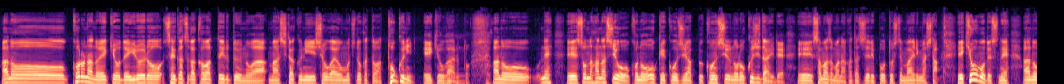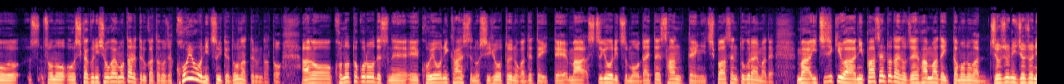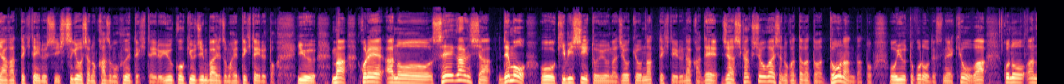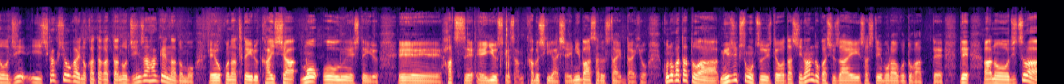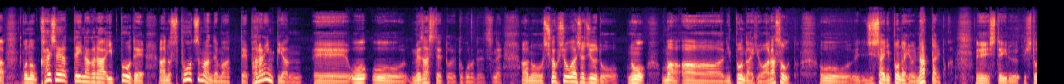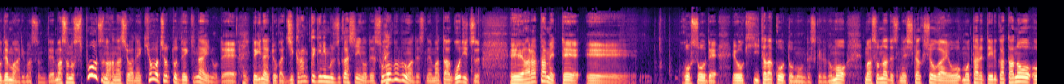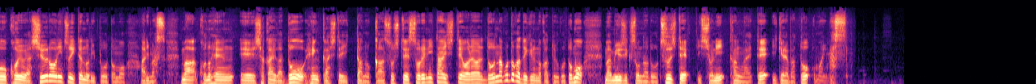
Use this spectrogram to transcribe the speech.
あのコロナの影響でいろいろ生活が変わっているというのは、まあ、視覚に障害をお持ちの方は特に影響があると、あのねえー、そんな話をこの OK 工事アップ今週の6時台でさまざまな形でリポートしてまいりました、えー、今日もですねあのその視覚に障害を持たれている方のじゃ雇用についてどうなってるんだと。あのこのところですね、えー、雇用に関しての指標というのが出ていて、まあ、失業率もだいたい3.1%ぐらいまで、まあ、一時期は2%台の前半までいったものが徐々に徐々に上がってきているし失業者の数も増えてきている。有効求人倍率も減ってきているという、まあ、これあの請願者でも厳しいというような状況になってきている中でじゃあ視覚障害者の方々はどうなんだというところをですね今日はこのあの視覚障害の方々の人材派遣なども、え、行っている会社も運営している、えー、初瀬祐介さん株式会社ユニバーサルスタイル代表。この方とはミュージックソンを通じて私何度か取材させてもらうことがあって。であの実はこの会社やっていながら一方であのスポーツマンでもあってパラリンピアン、えー、を目指してというところでですねあの視覚障害者柔道の、まあ、あ日本代表を争うと。実際日本代表になったりとか、えー、している人でもありますんで、まあ、そのスポーツの話はね今日ちょっとできないので、はい、できないというか時間的に難しいのでその部分はですね、はい、また後日、えー、改めて、えー、放送でお聞きいただこうと思うんですけれども、まあ、そんなですね視覚障害を持たれている方の雇用や就労についてのリポートもあります。まあ、この辺、えー、社会がどう変化していったのか、そしてそれに対して我々どんなことができるのかということも、まあ、ミュージックソンなどを通じて一緒に考えていければと思います。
